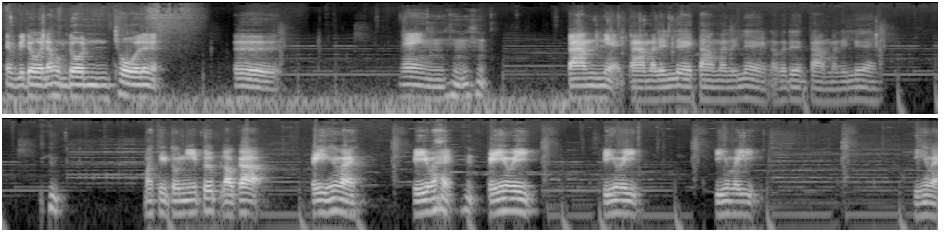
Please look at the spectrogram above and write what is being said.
อย่าไปโดนนะผมโดนโชว์เลยเนี่ยเออแม่งตามเนี่ย ตามมาเรื่อยๆตามมาเรื่อยๆเราก็เดินตามมาเรื่อยๆมาถึงตรงนี้ปุ๊บเราก็ปีนขึ้นไปปีนไปปีนขึ้นไปอีกปีนขึ้นไปอีกปีขึ้นไปอีกปีนขึ้นไป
